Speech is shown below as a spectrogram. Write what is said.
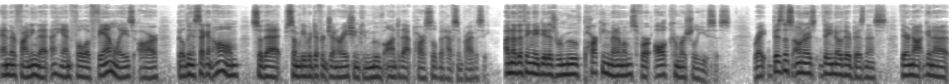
And they're finding that a handful of families are building a second home so that somebody of a different generation can move onto that parcel but have some privacy. Another thing they did is remove parking minimums for all commercial uses, right? Business owners, they know their business. They're not going to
